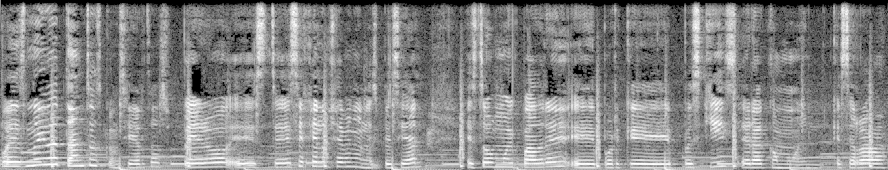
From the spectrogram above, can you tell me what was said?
Pues no he ido a tantos conciertos, pero este ese Hell and Heaven en especial estuvo muy padre eh, porque pues Kiss era como el que cerraba.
